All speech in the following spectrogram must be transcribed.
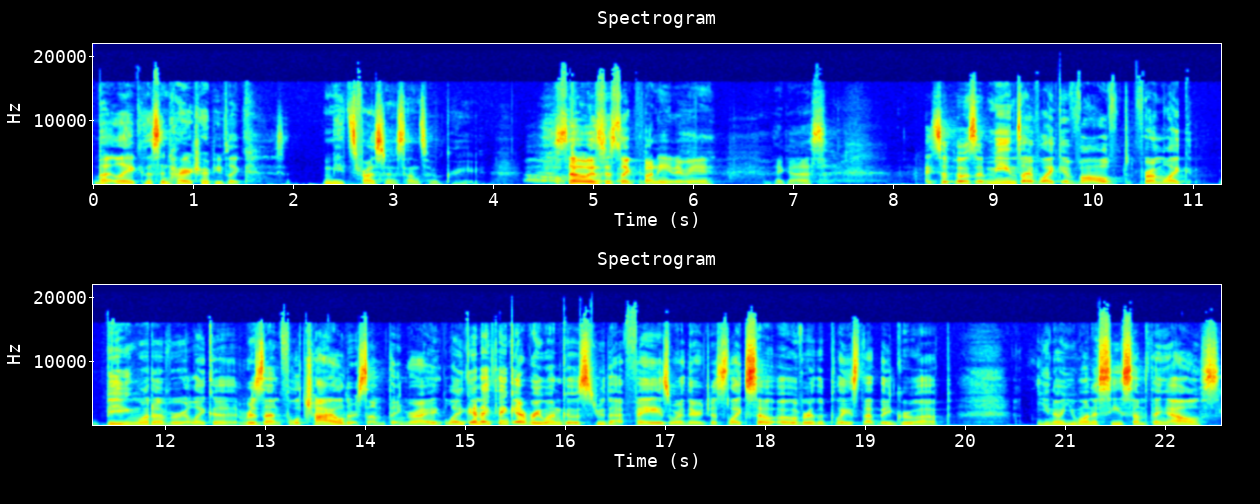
but like this entire trip you've like made Fresno sound so great. Oh. So it's just like funny to me, I guess. I suppose it means I've like evolved from like being whatever like a resentful child or something right? Like and i think everyone goes through that phase where they're just like so over the place that they grew up. You know you want to see something else.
